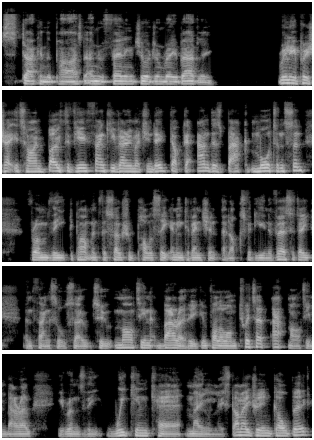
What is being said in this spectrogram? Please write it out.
stuck in the past and failing children very badly. Really appreciate your time, both of you. Thank you very much indeed. Dr. Anders Bach-Mortensen from the Department for Social Policy and Intervention at Oxford University. And thanks also to Martin Barrow, who you can follow on Twitter at Martin Barrow. He runs the Week in Care mailing list. I'm Adrian Goldberg.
